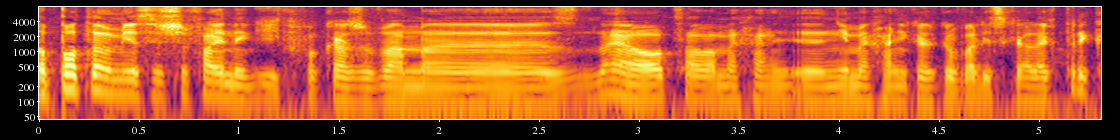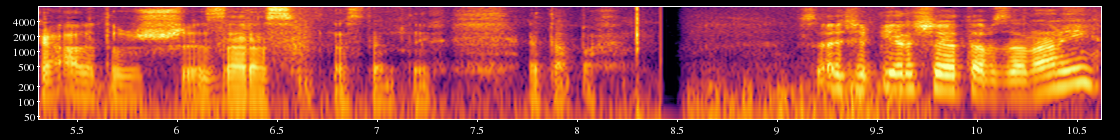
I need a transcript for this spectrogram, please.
no potem jest jeszcze fajny git, pokażę Wam e, z Neo, cała nie mechanika, tylko walizka elektryka, ale to już zaraz w następnych etapach. Słuchajcie, pierwszy etap za nami,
